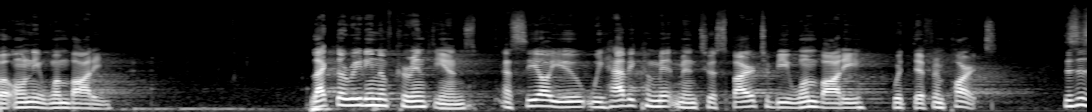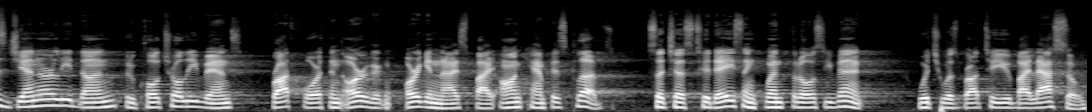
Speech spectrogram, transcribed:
but only one body. Like the reading of Corinthians, at CLU, we have a commitment to aspire to be one body with different parts. This is generally done through cultural events brought forth and orga- organized by on campus clubs, such as today's Encuentros event, which was brought to you by LASO.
